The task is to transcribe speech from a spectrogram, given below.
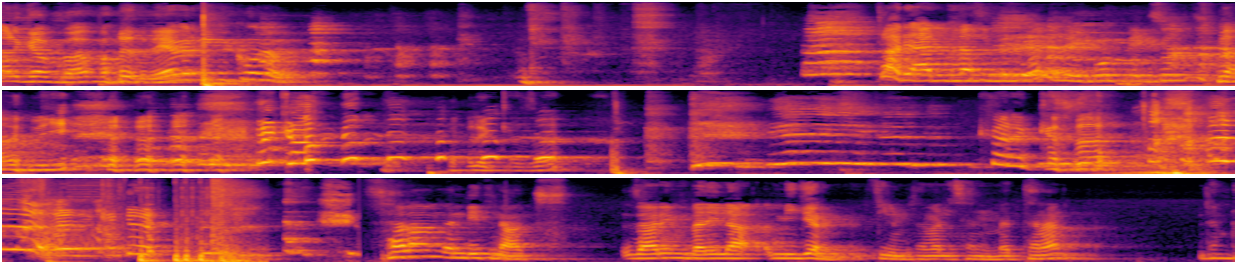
አልገባም ማለት ነው። የምሬን እኮ ነው። ታዲያ አንድና ስምንት ቀን እኔ ኮምፕሌክስ ውስጥ ምናምን ብዬ ከለቀሰ ከለቀሰ ሰላም እንዴት ናችሁ? ዛሬም በሌላ የሚገርም ፊልም ተመልሰን መተናል። ለምዶ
